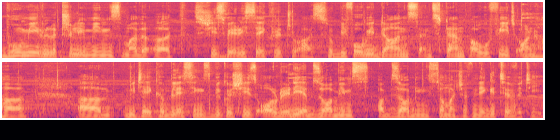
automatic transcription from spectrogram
Bhumi literally means Mother Earth. She's very sacred to us. So before we dance and stamp our feet on her, um, we take her blessings because she's already absorbing, absorbing so much of negativity.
